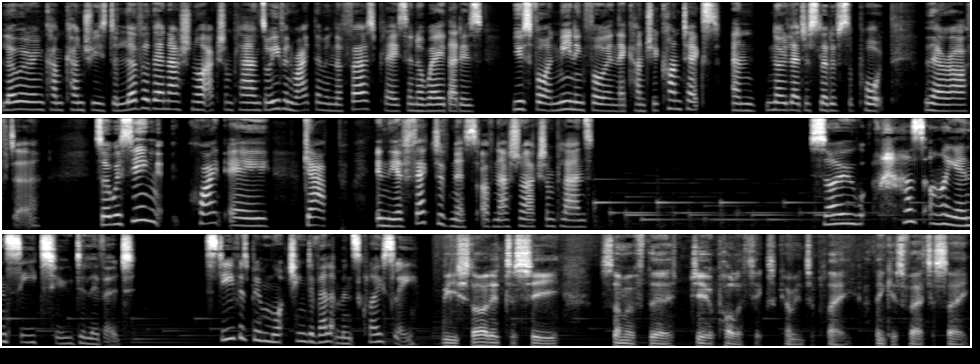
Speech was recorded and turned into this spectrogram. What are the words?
lower income countries deliver their national action plans or even write them in the first place in a way that is useful and meaningful in their country context, and no legislative support thereafter. So we're seeing quite a gap in the effectiveness of national action plans. So, has INC2 delivered? Steve has been watching developments closely. We started to see some of the geopolitics come into play. I think it's fair to say.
